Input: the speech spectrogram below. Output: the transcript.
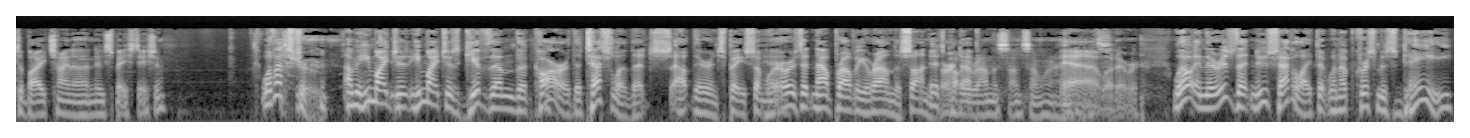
to buy China a new space station. Well, that's true. I mean, he might just he might just give them the car, the Tesla that's out there in space somewhere, Yeah. or is it now probably around the sun? It's probably up? around the sun somewhere. Yeah, know. whatever. Well, and there is that new satellite that went up Christmas Day,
